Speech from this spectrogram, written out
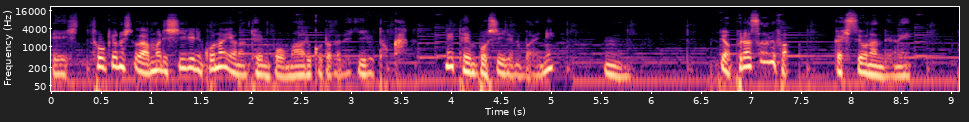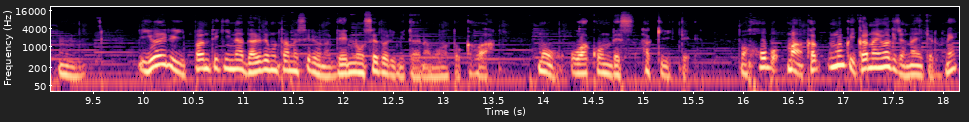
えー東京の人があんまり仕入れに来ないような店舗を回ることができるとか、ね、店舗仕入れの場合ね、うん、ではプラスアルファが必要なんだよね、うん、いわゆる一般的な誰でも試せるような電脳せどりみたいなものとかはもうオワコンです。はっきり言って、まあ、ほぼまあうまくいかないわけじゃないけどね。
